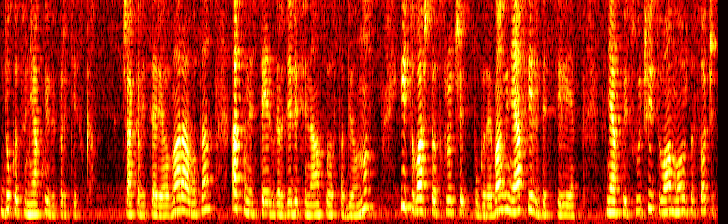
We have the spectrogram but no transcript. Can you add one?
докато някой ви притиска. Чака ви сериозна работа, ако не сте изградили финансова стабилност и това ще отключи погребан гняв или безсилие. В някои случаи това може да сочи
